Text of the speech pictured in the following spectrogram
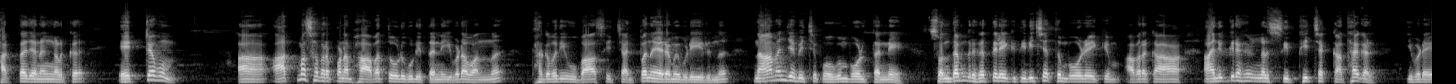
ഭക്തജനങ്ങൾക്ക് ഏറ്റവും ആത്മസമർപ്പണ ഭാവത്തോടു കൂടി തന്നെ ഇവിടെ വന്ന് ഭഗവതി ഉപാസിച്ച് അല്പനേരം ഇവിടെ ഇരുന്ന് നാമം ജപിച്ച് പോകുമ്പോൾ തന്നെ സ്വന്തം ഗൃഹത്തിലേക്ക് തിരിച്ചെത്തുമ്പോഴേക്കും അവർക്ക് ആ അനുഗ്രഹങ്ങൾ സിദ്ധിച്ച കഥകൾ ഇവിടെ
